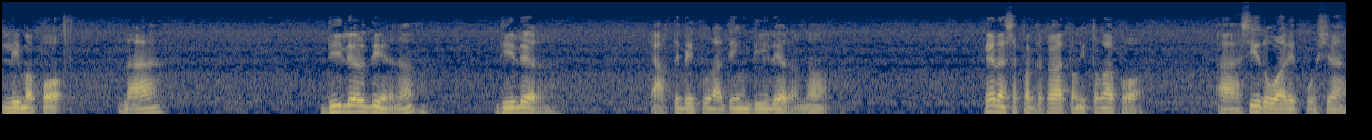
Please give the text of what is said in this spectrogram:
Lima po na dealer din, ano? Dealer. I-activate po natin yung dealer, ano? Kaya lang, sa pagkakataong ito nga po, ah, zero wallet po siya.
